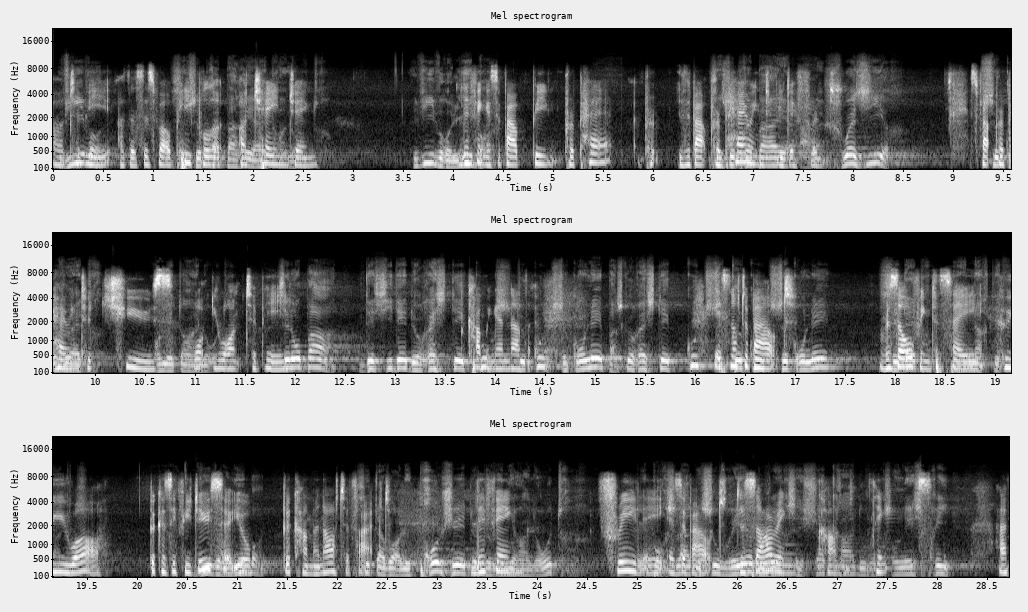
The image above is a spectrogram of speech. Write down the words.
or to be others as well. People are à être un changing. Living is about being prepared. pre- Is about preparing to be different. It's about ce qu'on veut preparing to choose what you want to be. non pas décider de rester coûte Becoming another. coûte ce qu'on est, parce que rester coûte ce It's not about ce qu'on est, c'est Resolving to say who you are, because if you do so, you'll become an artifact. avoir le projet de Living devenir un autre. Freely is about desiring things and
